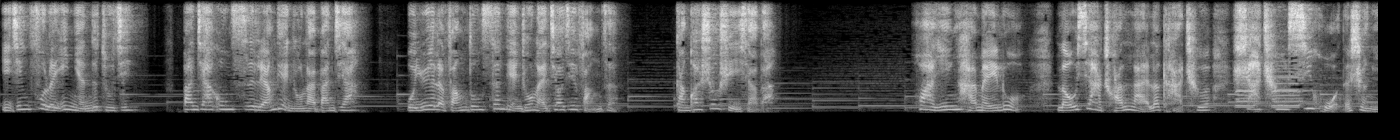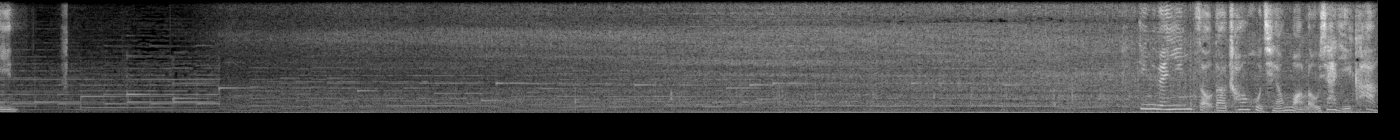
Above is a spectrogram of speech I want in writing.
已经付了一年的租金。搬家公司两点钟来搬家，我约了房东三点钟来交接房子，赶快收拾一下吧。话音还没落，楼下传来了卡车刹车熄火的声音。丁元英走到窗户前，往楼下一看。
